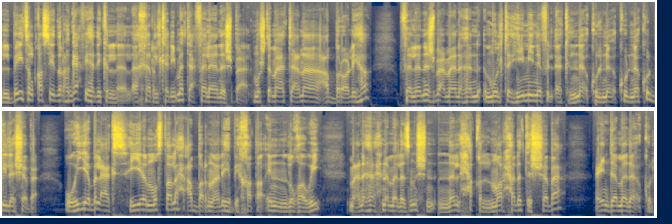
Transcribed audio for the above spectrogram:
البيت القصيد راه كاع في هذيك الآخر الكلمة تاع فلا نشبع. المجتمع تاعنا عبروا عليها. فلا نشبع معناها ملتهمين في الأكل. نأكل نأكل نأكل بلا شبع. وهي بالعكس هي المصطلح عبرنا عليه بخطأ لغوي. معناها إحنا ما لازمش نلحق مرحله الشبع. عندما نأكل.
